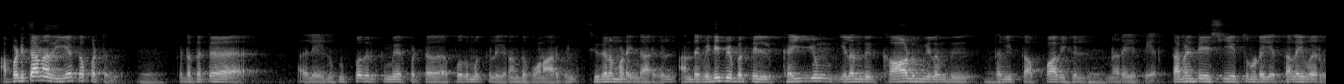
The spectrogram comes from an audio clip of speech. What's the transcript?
அப்படித்தான் அது இயக்கப்பட்டது. கிட்டத்தட்ட அதில் முப்பதற்கும் மேற்பட்ட பொதுமக்கள் இறந்து போனார்கள் சிதிலமடைந்தார்கள். அந்த வெடி விபத்தில் கையும் இழந்து காலும் இழந்து தவித்த அப்பாவிகள் நிறைய பேர். தமிழ் தேசியத்தினுடைய தலைவர்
